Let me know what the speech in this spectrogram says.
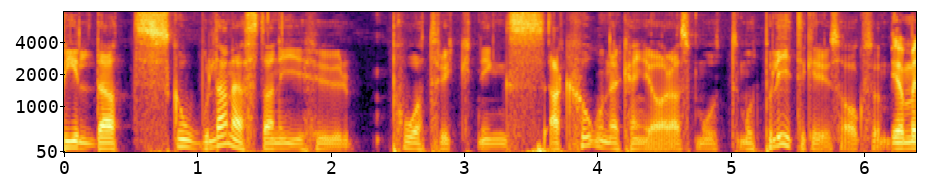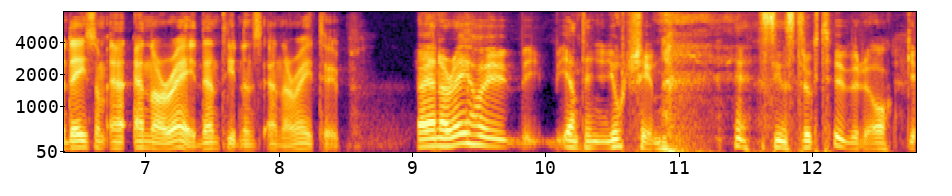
bildat skola nästan i hur påtryckningsaktioner kan göras mot, mot politiker i USA också. Ja, men det är som NRA, den tidens NRA typ. NRA har ju egentligen gjort sin, sin struktur och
